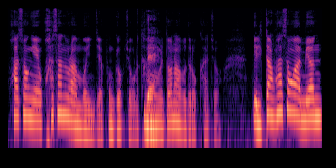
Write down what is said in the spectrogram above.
화성의 화산으로 한번 이제 본격적으로 탐험을 네. 떠나보도록 하죠. 일단 화성하면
